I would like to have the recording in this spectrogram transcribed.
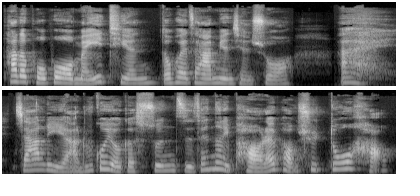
她的婆婆每一天都会在她面前说：“哎，家里啊，如果有个孙子在那里跑来跑去多好。”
